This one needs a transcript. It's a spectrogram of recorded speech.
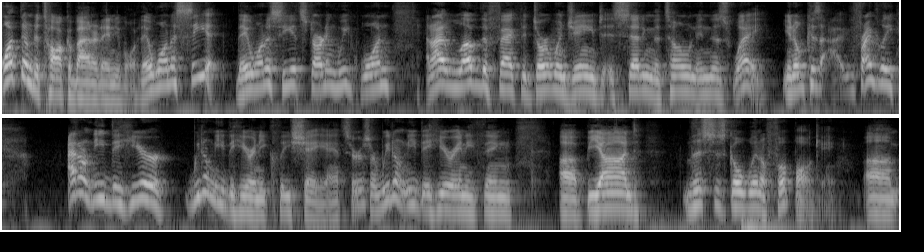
want them to talk about it anymore. They want to see it. They want to see it starting week one. And I love the fact that Derwin James is setting the tone in this way. You know, because frankly, I don't need to hear. We don't need to hear any cliche answers, or we don't need to hear anything uh, beyond. Let's just go win a football game. Um,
